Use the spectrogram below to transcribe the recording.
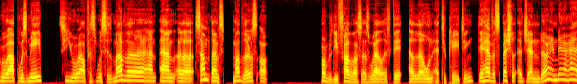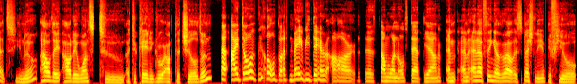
grow up with me. He grew up with his mother, and and uh, sometimes mothers are probably fathers as well, if they're alone educating, they have a special agenda in their heads, you know, how they how they want to educate and grow up their children. Uh, I don't know, but maybe there are uh, someone of that, yeah. And and and I think as well, especially if you're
